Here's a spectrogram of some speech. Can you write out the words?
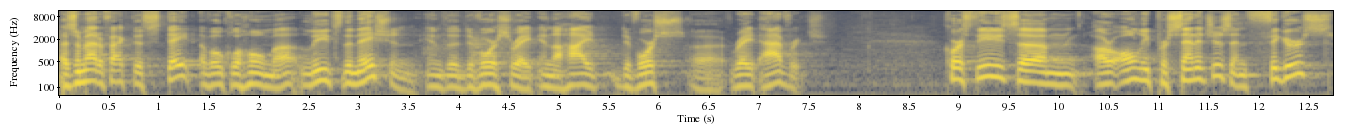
as a matter of fact, the state of Oklahoma leads the nation in the divorce rate, in the high divorce uh, rate average. Of course, these um, are only percentages and figures,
